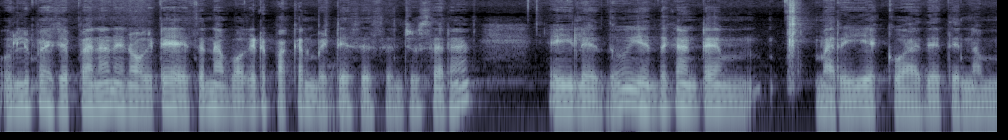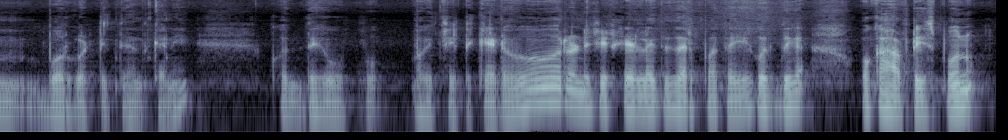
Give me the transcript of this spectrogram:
ఉల్లిపాయ చెప్పానా? నేను ఒకటే వేసాను ఒకటే పక్కన పెట్టేసేసాను చూసారా? వేయలేదు. ఎందుకంటే మరీ ఎక్కువ అదే తిన్న బోరు కొట్టింది అందుకని. కొద్దిగా ఉప్పు ఒక చిటికెడు రెండు చిటికెడలు అయితే సరిపోతాయి. కొద్దిగా ఒక హాఫ్ టీ స్పూను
